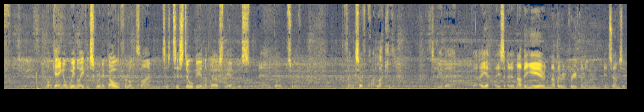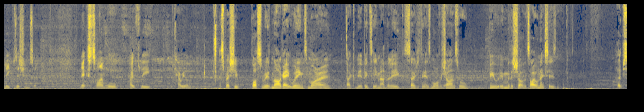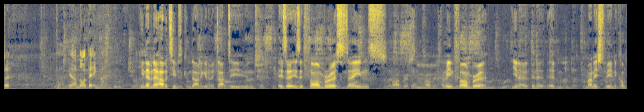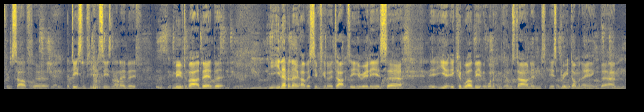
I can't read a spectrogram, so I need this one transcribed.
not getting a win or even scoring a goal for a long time. To, to still be in the playoffs at the end was, yeah, you've got to sort of think yourself quite lucky to be there. But, uh, yeah, it's another year, another improvement on, in terms of league position. So next time we'll hopefully carry on. Especially possibly with Margate winning tomorrow, that could be a big team out of the league. So do you think there's more of a chance we'll be in with a shot at the title next season? Hope so. But, yeah, I'm not a betting man. you never know how the teams that come down are going to adapt, do you? And is it is it Farnborough, Staines? I mean, Farnborough, you know, have been a, have managed to be in the Conference South for a decent few seasons. I know they've moved about a bit, but you, you never know how this team's are going to adapt, do you? Really, it's uh, it, yeah, it could well be that one of them comes down and is pretty dominating, but um,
